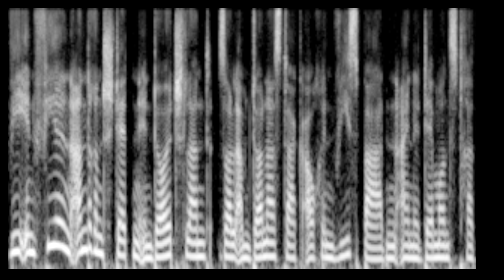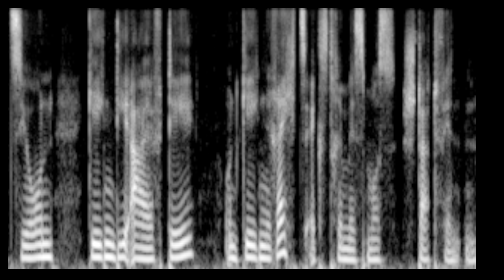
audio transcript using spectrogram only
Wie in vielen anderen Städten in Deutschland soll am Donnerstag auch in Wiesbaden eine Demonstration gegen die AfD und gegen Rechtsextremismus stattfinden.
